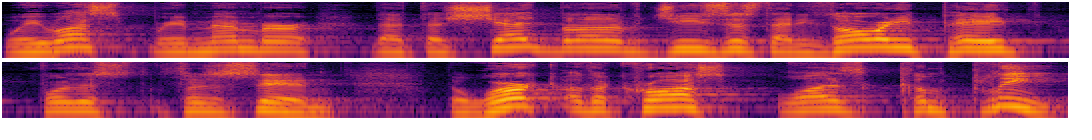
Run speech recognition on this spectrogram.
We must remember that the shed blood of Jesus, that He's already paid for, this, for the sin, the work of the cross was complete.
